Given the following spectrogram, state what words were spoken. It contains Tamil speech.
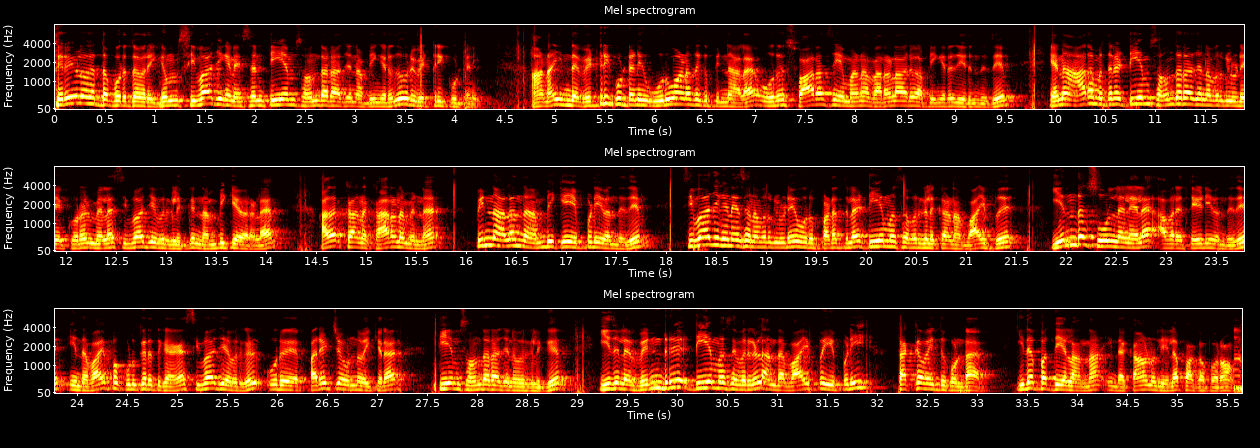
திரையுலகத்தை பொறுத்த வரைக்கும் சிவாஜி கணேசன் டிஎம் சவுந்தரராஜன் அப்படிங்கிறது ஒரு வெற்றி கூட்டணி. ஆனால் இந்த வெற்றி கூட்டணி உருவானதுக்கு பின்னால் ஒரு சுவாரஸ்யமான வரலாறு அப்படிங்கிறது இருந்தது. ஏன்னா ஆரம்பத்தில் டிஎம் சௌந்தரராஜன் அவர்களுடைய குரல் மேலே சிவாஜி அவர்களுக்கு நம்பிக்கை வரலை. அதற்கான காரணம் என்ன? பின்னால் அந்த நம்பிக்கை எப்படி வந்தது? சிவாஜி கணேசன் அவர்களுடைய ஒரு படத்தில் டிஎம்எஸ் அவர்களுக்கான வாய்ப்பு எந்த சூழ்நிலையில் அவரை தேடி வந்தது? இந்த வாய்ப்பை கொடுக்கறதுக்காக சிவாஜி அவர்கள் ஒரு பரீட்சை ஒன்று வைக்கிறார் டிஎம் சௌந்தரராஜன் அவர்களுக்கு. இதில் வென்று டிஎம்எஸ் அவர்கள் அந்த வாய்ப்பை எப்படி தக்க வைத்து கொண்டார். இதை பற்றியெல்லாம் தான் இந்த காணொலியில் பார்க்க போகிறோம்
